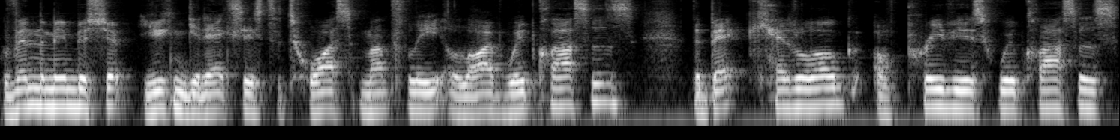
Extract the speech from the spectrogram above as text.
Within the membership, you can get access to twice monthly live web classes, the back catalogue of previous web classes,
